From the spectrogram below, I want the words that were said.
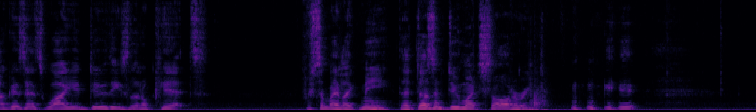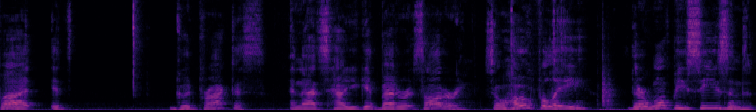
I guess that's why you do these little kits for somebody like me that doesn't do much soldering. but it's good practice. And that's how you get better at soldering. So hopefully there won't be seasoned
